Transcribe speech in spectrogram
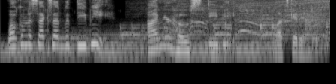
Welcome to Sex Ed with DB. I'm your host, DB. Let's get into it.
